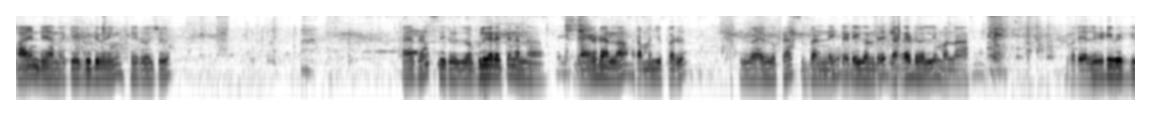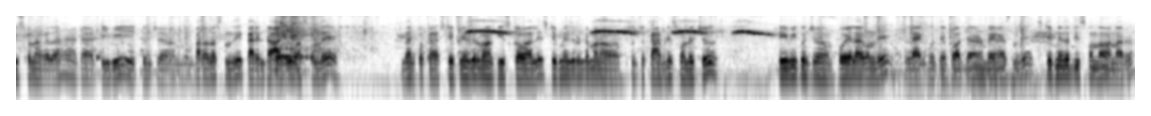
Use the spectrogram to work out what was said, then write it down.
Hi అండి అందరికీ good evening. ఈరోజు హాయ్ ఫ్రెండ్స్ ఈరోజు అబ్బుల్ గారు అయితే నన్ను జంగారెడ్డి వెళ్దాం రమ్మని చెప్పారు. ఇదిగో ఐదుగో ఫ్రెండ్స్ బండి రెడీగా ఉంది. జంగారెడ్డి వెళ్ళి మొన్న మరి ఎల్ఈడి టీవీ అయితే తీసుకున్నాం కదా అటు టీవీ కొంచెం బర్రర్ వస్తుంది కరెంట్ ఆగి వస్తుంది. దానికి ఒక స్టెప్ మేజర్ మనం తీసుకోవాలి. స్టెప్ మేజర్ ఉంటే మనం కొంచెం కాన్ఫిడెన్స్ ఉండొచ్చు. టీవీ కొంచెం పోయేలాగా ఉంది. లేకపోతే పోద్దామని భయం వేస్తుంది స్టెప్ మీద తీసుకుందాం అన్నారు.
